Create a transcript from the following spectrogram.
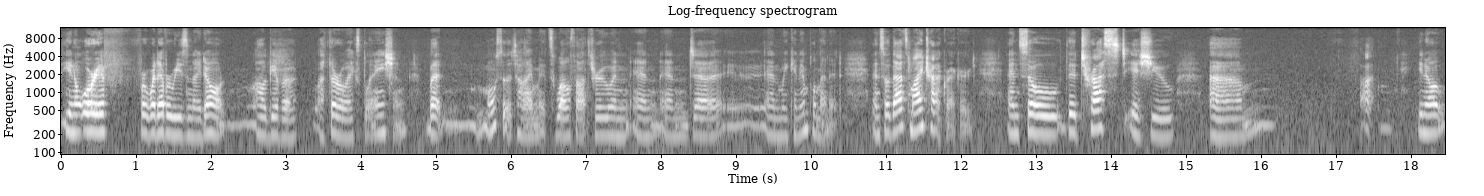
you know, or if for whatever reason I don't, I'll give a, a thorough explanation. But most of the time it's well thought through and, and, and, uh, and we can implement it. And so that's my track record. And so the trust issue, um, uh, you know,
